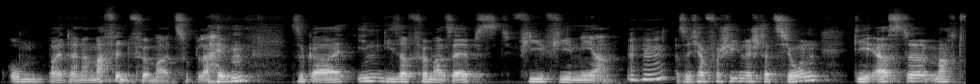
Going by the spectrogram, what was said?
um bei deiner Muffin-Firma zu bleiben, sogar in dieser Firma selbst viel, viel mehr. Mhm. Also ich habe verschiedene Stationen. Die erste macht,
